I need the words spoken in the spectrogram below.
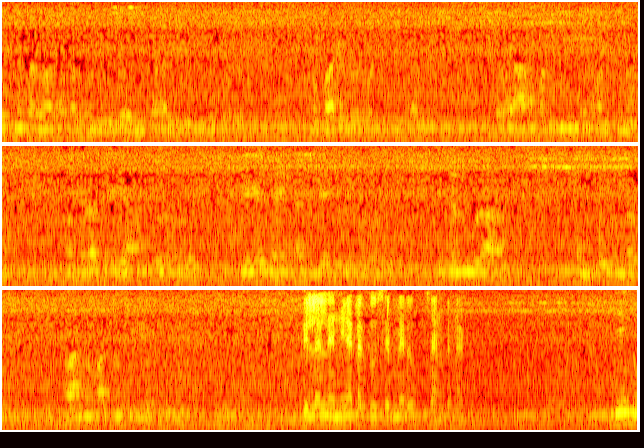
వచ్చిన తర్వాత పదకొండు ఇరవై నిమిషాలు ఐదు ఇంటికి వచ్చేవారు. మా భార్య డోర్ వచ్చి తీశారు. సరే ఆమె పడుకుంది నేను అనుకున్నాను. మధ్యరాత్రి ఆమెకు సీరియస్ అయిందని లేదు పిల్లలు కూడా చనిపోయి ఉన్నారు. మాత్రం సీరియస్ పిల్లల్ని ఎన్ని గంటలకు చూసారు మీరు? చనిపోయినట్టు. నేను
